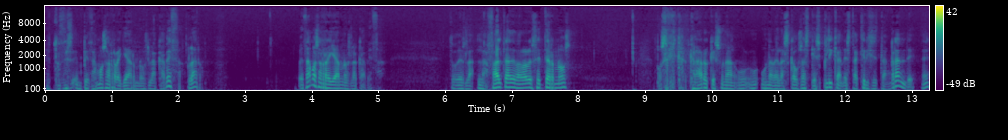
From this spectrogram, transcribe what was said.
Entonces empezamos a rayarnos la cabeza, claro. Empezamos a rayarnos la cabeza. Entonces, la falta de valores eternos, pues claro que es una, una, de las causas que explican esta crisis tan grande. ¿eh?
